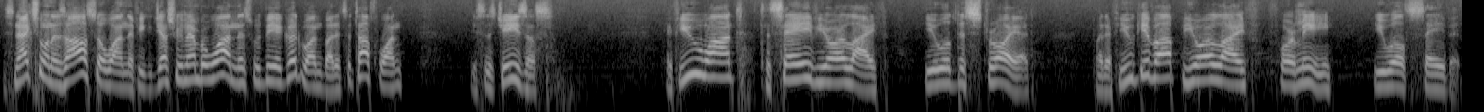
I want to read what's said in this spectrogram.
this next one is also one. If you could just remember one, this would be a good one, but it's a tough one. This is Jesus. If you want to save your life, you will destroy it. But if you give up your life for me, you will save it.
